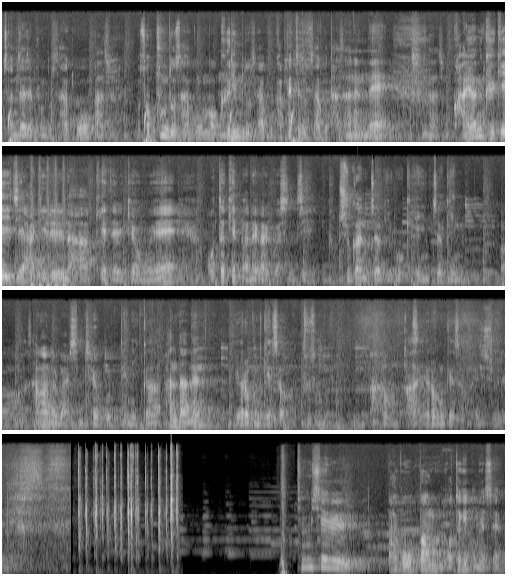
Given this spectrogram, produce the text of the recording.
전자제품도 사고 맞아. 뭐 소품도 사고 뭐 그림도 사고 카페트도 사고 다 사는데 신나죠. 과연 그게 이제 아기를 낳게 될 경우에 어떻게 변해갈 것인지 주관적이고 개인적인 어, 상황을 말씀드려 볼 테니까 판단은 여러분께서 두 손으로. 아, 여러분께서. 아, 여러분께서 해주시면 됩니다. 침실하고 옷방 어떻게 꾸몄어요?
